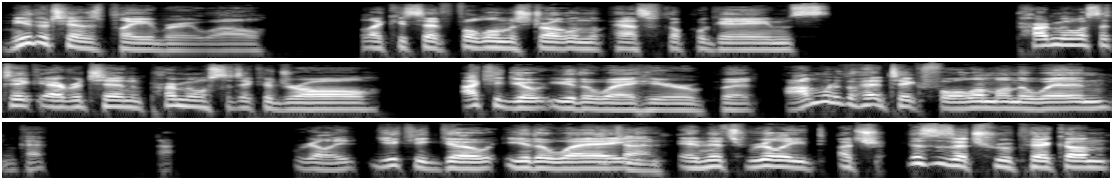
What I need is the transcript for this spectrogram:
neither team is playing very well. Like you said, Fulham is struggling the past couple games. Part of me wants to take Everton, part of me wants to take a draw. I could go either way here, but I'm going to go ahead and take Fulham on the win. Okay. Really, you could go either way, and it's really a tr- this is a true pick 'em.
